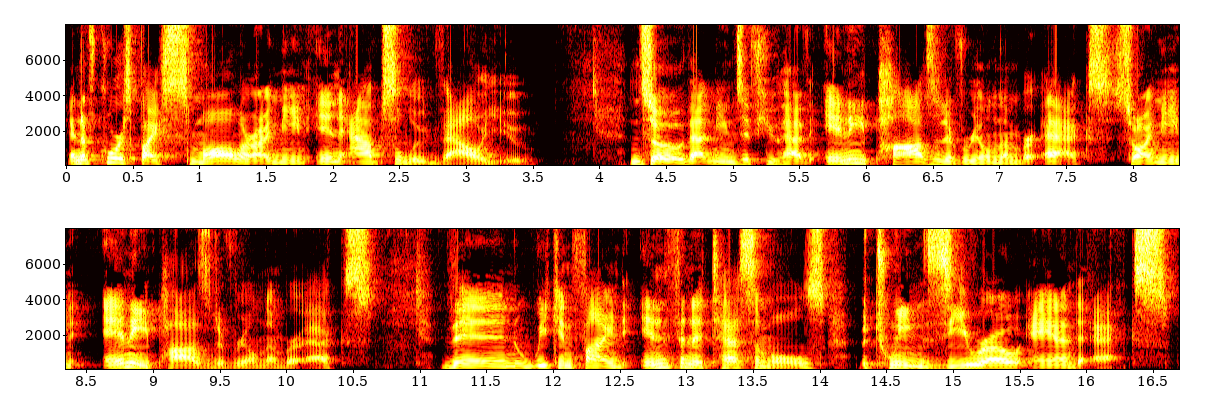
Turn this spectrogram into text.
And of course, by smaller, I mean in absolute value. And so that means if you have any positive real number x, so I mean any positive real number x, then we can find infinitesimals between 0 and x.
